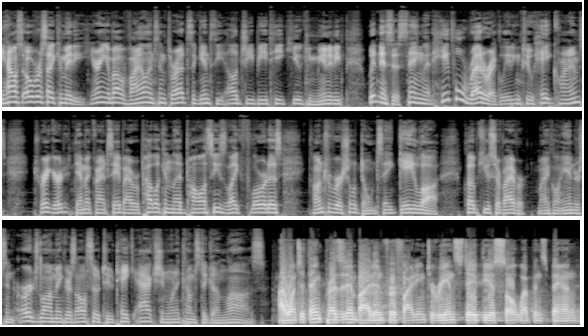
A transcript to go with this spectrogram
The House Oversight Committee hearing about violence and threats against the LGBTQ community. Witnesses saying that hateful rhetoric leading to hate crimes triggered, Democrats say, by Republican led policies like Florida's controversial Don't Say Gay law. Club Q survivor Michael Anderson urged lawmakers also to take action when it comes to gun laws. I want to thank President Biden for fighting to reinstate the assault weapons ban,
